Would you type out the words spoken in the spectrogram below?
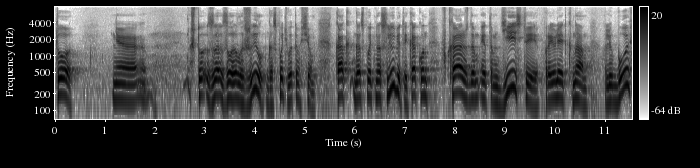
то, э, что заложил Господь в этом всем. Как Господь нас любит и как Он в каждом этом действии проявляет к нам любовь,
